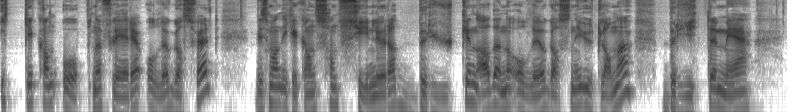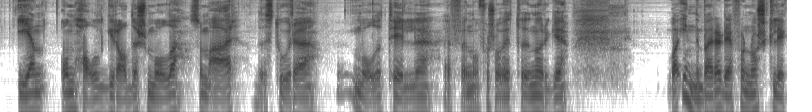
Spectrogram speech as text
ikke kan åpne flere olje- og gassfelt hvis man ikke kan sannsynliggjøre at bruken av denne olje og gassen i utlandet bryter med 1,5-gradersmålet, som er det store målet til FN og for så vidt Norge. Hva innebærer det for norsk le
